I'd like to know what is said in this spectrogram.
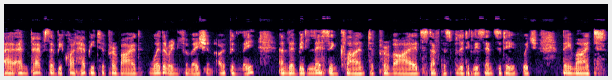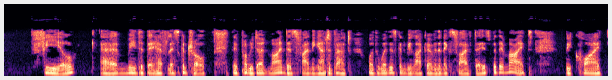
uh, and perhaps they'd be quite happy to provide weather information openly, and they'd be less inclined to provide stuff that's politically sensitive, which they might feel uh, means that they have less control. They probably don't mind us finding out about what the weather's going to be like over the next five days, but they might be quite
